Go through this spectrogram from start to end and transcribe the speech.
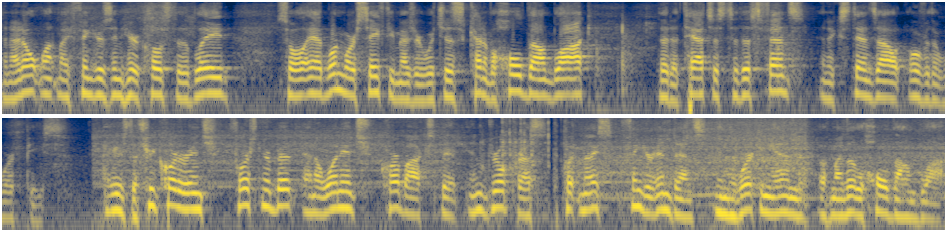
and I don't want my fingers in here close to the blade. So I'll add one more safety measure, which is kind of a hold down block that attaches to this fence and extends out over the workpiece. I used a 3 quarter inch Forstner bit and a 1 inch core box bit in drill press to put nice finger indents in the working end of my little hold down block.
